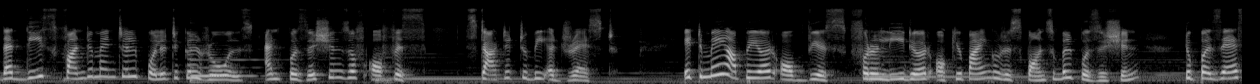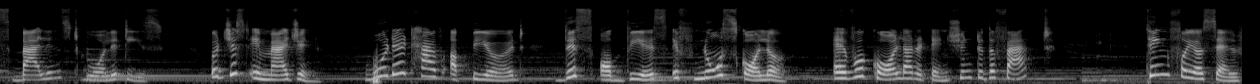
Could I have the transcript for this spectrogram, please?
that these fundamental political roles and positions of office started to be addressed. It may appear obvious for a leader occupying a responsible position to possess balanced qualities. But just imagine would it have appeared this obvious if no scholar ever called our attention to the fact? Think for yourself.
